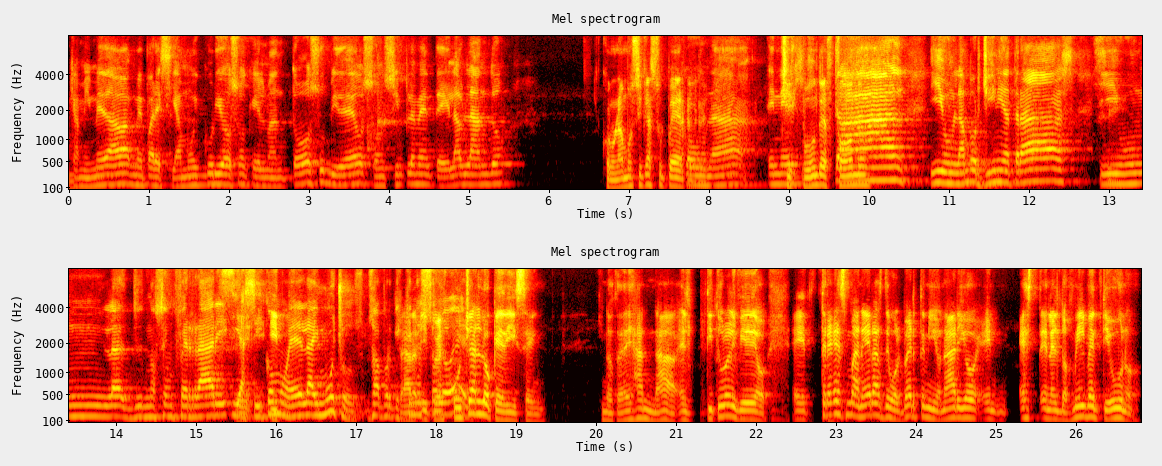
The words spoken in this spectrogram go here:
que a mí me daba, me parecía muy curioso que el man, todos sus videos son simplemente él hablando. Con una música súper. Con una energía. de fondo. Y un Lamborghini atrás. Y un, no sé, un Ferrari. Y así como él hay muchos. O sea, porque es que no y tú escuchas lo que dicen no te dejan nada. El título del video, eh, tres maneras de volverte millonario en, en el 2021.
